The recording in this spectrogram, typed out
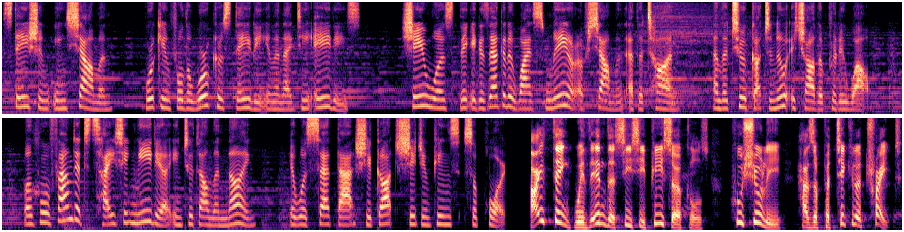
stationed in Xiamen working for the Workers' Daily in the 1980s. She was the executive vice mayor of Xiamen at the time, and the two got to know each other pretty well. When Hu founded Caixin Media in 2009, it was said that she got Xi Jinping's support. I think within the CCP circles, Hu Shuli has a particular trait.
